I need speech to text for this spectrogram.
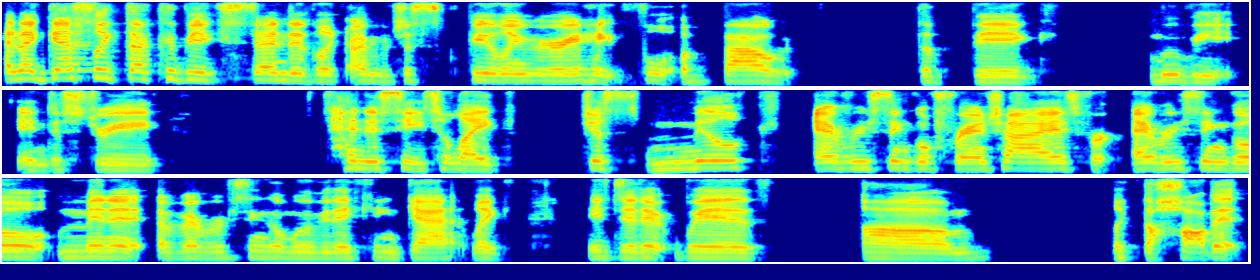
and I guess like that could be extended. Like I'm just feeling very hateful about the big movie industry tendency to like just milk every single franchise for every single minute of every single movie they can get. Like they did it with um like the Hobbit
